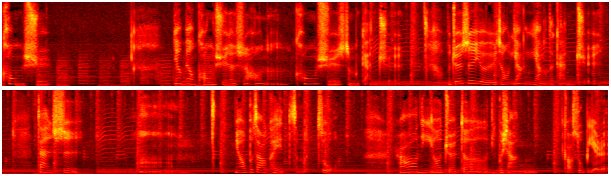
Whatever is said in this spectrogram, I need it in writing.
空虚。你有没有空虚的时候呢？空虚什么感觉？我觉得是有一种痒痒的感觉，但是，嗯，你又不知道可以怎么做，然后你又觉得你不想告诉别人，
